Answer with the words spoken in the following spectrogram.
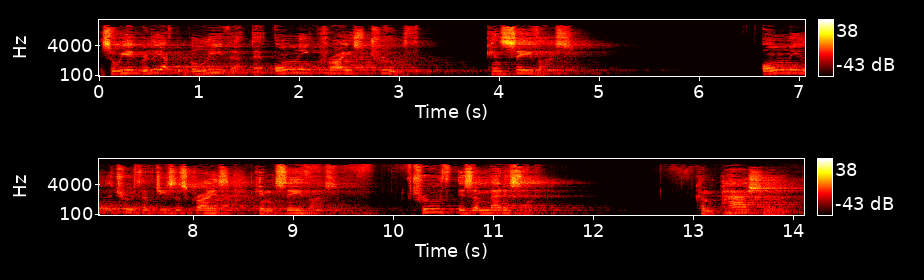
And so we really have to believe that, that only Christ's truth can save us. Only the truth of Jesus Christ can save us. Truth is a medicine. Compassion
